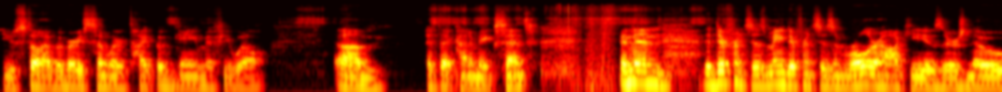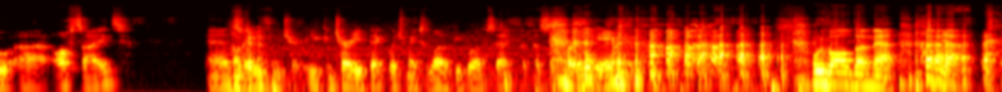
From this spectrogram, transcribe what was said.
you still have a very similar type of game, if you will. Um, if that kind of makes sense. And then the differences, main differences in roller hockey is there's no uh, offsides. And so Okay. you, can cher- you can cherry pick, which makes a lot of people upset, but that's part of the game. We've all done that. yeah.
